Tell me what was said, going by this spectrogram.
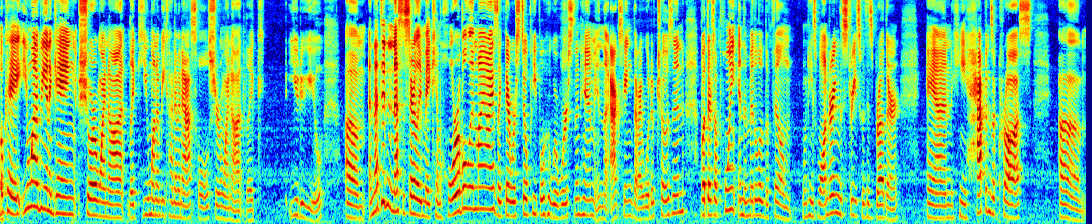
okay, you want to be in a gang, sure, why not? Like, you want to be kind of an asshole, sure, why not? Like, you do you. Um, and that didn't necessarily make him horrible in my eyes. Like, there were still people who were worse than him in the Axe Gang that I would have chosen. But there's a point in the middle of the film when he's wandering the streets with his brother and he happens across um,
